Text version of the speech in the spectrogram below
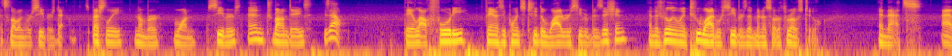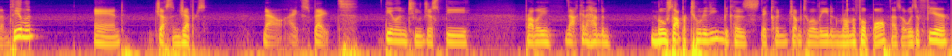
at slowing receivers down, especially number one receivers. And Trevon Diggs is out. They allow 40 fantasy points to the wide receiver position, and there's really only two wide receivers that Minnesota throws to, and that's Adam Thielen and Justin Jefferson. Now, I expect Thielen to just be probably not going to have the most opportunity because they could jump to a lead and run the football. That's always a fear.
